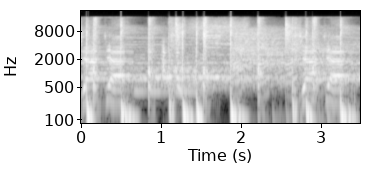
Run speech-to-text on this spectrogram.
Jack Jack. Jack Jack.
